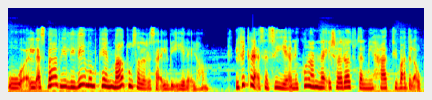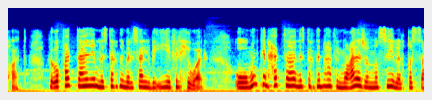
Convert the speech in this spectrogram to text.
والأسباب اللي ليه ممكن ما توصل الرسائل البيئية لهم الفكرة الأساسية أنه يكون عندنا إشارات وتلميحات في بعض الأوقات. في أوقات تانية بنستخدم الرسالة البيئية في الحوار وممكن حتى نستخدمها في المعالجة النصية للقصة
